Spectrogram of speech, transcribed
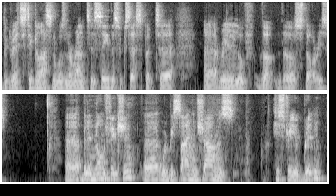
the great Stieg Larsson wasn't around to see the success, but uh, uh, really love the, those stories. Uh, a bit of non-fiction uh, would be Simon Schama's History of Britain.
